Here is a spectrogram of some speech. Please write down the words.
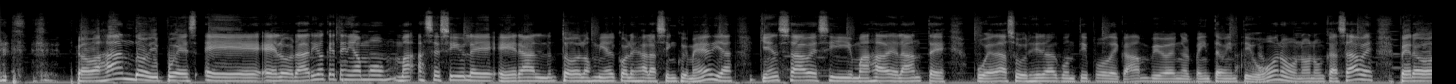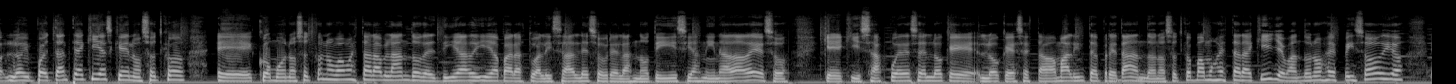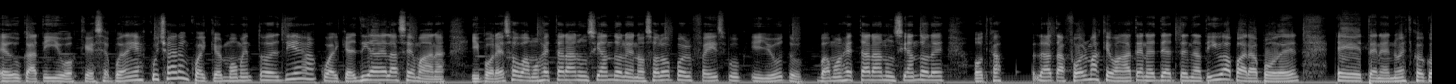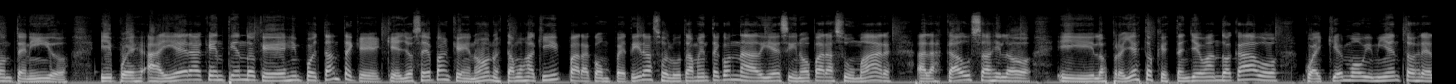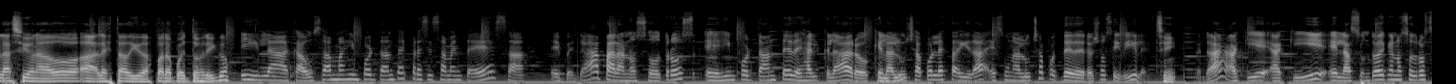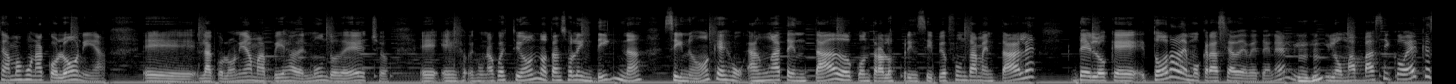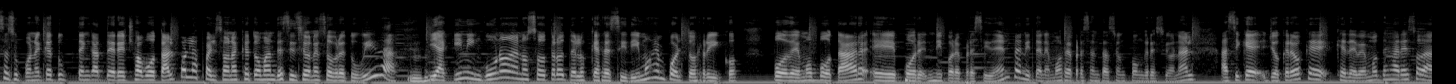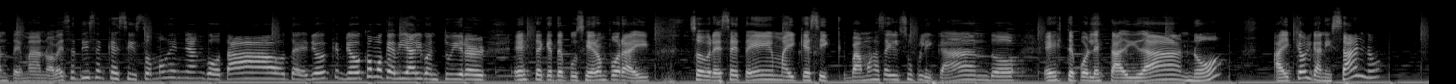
trabajando. Y pues eh, el horario que teníamos más accesible era todos los miércoles a las cinco y media. Quién sabe si más adelante pueda surgir algún tipo de cambio en el 2021, uno nunca sabe, pero lo importante aquí es que nosotros eh, como nosotros no vamos a estar hablando del día a día para actualizarles sobre las noticias ni nada de eso, que quizás puede ser lo que, lo que se estaba malinterpretando, nosotros vamos a estar aquí llevando unos episodios educativos que se pueden escuchar en cualquier momento del día, cualquier día de la semana. Y por eso vamos a estar anunciándole no solo por Facebook y YouTube, vamos a estar anunciándole otras plataformas que van a tener de alternativa para poder eh, tener nuestro contenido. Y pues ahí era que entiendo que es importante que, ellos sepan que no, no estamos aquí para competir absolutamente con nadie, sino para sumar a las causas y los, y los proyectos que estén llevando a cabo cualquier movimiento relacionado a la estadidad para Puerto Rico. Y la causa más importante es precisamente esa, es verdad. Para nosotros es importante dejar claro que la lucha por la estadidad es una lucha de derechos civiles. Sí. ¿Verdad? Aquí, aquí el asunto de que nosotros seamos una colonia, eh, la colonia más vieja del mundo, de hecho, eh, es, una cuestión no tan solo indigna, sino que es un atentado contra los principios fundamentales de lo que toda democracia debe tener. y, lo más básico es que se supone que tú tengas derecho a votar por las personas que toman decisiones sobre tu vida. Y aquí ninguno de nosotros, de los que residimos en Puerto Rico, podemos votar eh, por, ni por el presidente, ni tenemos representación congresional. Así que yo creo que, debemos dejar eso de antemano. A veces dicen que si somos enyangotados, yo, yo como que vi algo en Twitter este, que te pusieron por ahí sobre ese tema y que si vamos a seguir suplicando este, por la estadidad, no hay que organizarnos,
